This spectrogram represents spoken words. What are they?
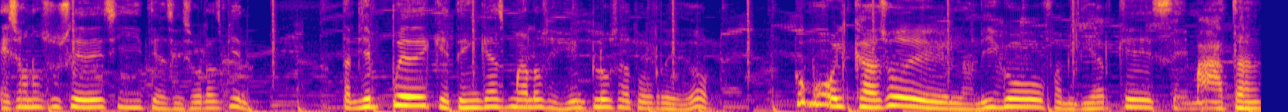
Eso no sucede si te asesoras bien. También puede que tengas malos ejemplos a tu alrededor. Como el caso del amigo familiar que se mata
